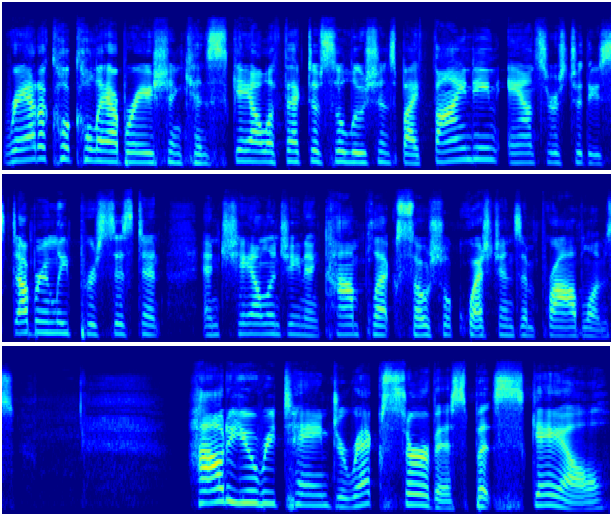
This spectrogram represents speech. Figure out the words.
Radical collaboration can scale effective solutions by finding answers to these stubbornly persistent and challenging and complex social questions and problems. How do you retain direct service but scale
